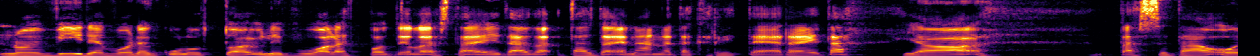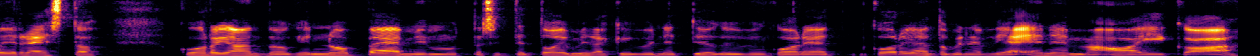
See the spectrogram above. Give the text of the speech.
noin viiden vuoden kuluttua yli puolet potilaista ei täytä, täytä enää näitä kriteereitä. Ja tässä tämä oireisto korjaantuukin nopeammin, mutta sitten toimintakyvyn ja työkyvyn korja- korjaantuminen vie enemmän aikaa.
